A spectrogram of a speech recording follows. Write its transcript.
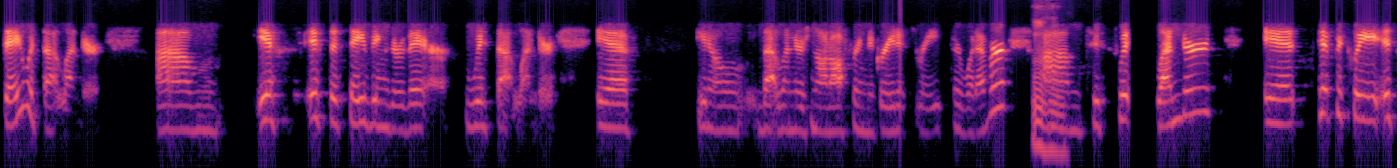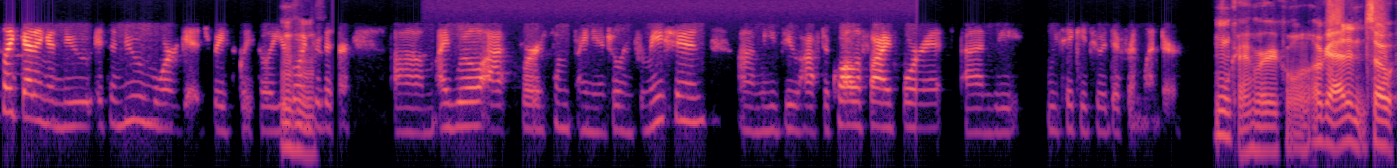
stay with that lender. Um, if if the savings are there with that lender. If you know that lender's not offering the greatest rates or whatever mm-hmm. um, to switch lenders it typically it's like getting a new it's a new mortgage basically so you're mm-hmm. going through this um, i will ask for some financial information um, you do have to qualify for it and we we take you to a different lender okay very cool okay i didn't so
